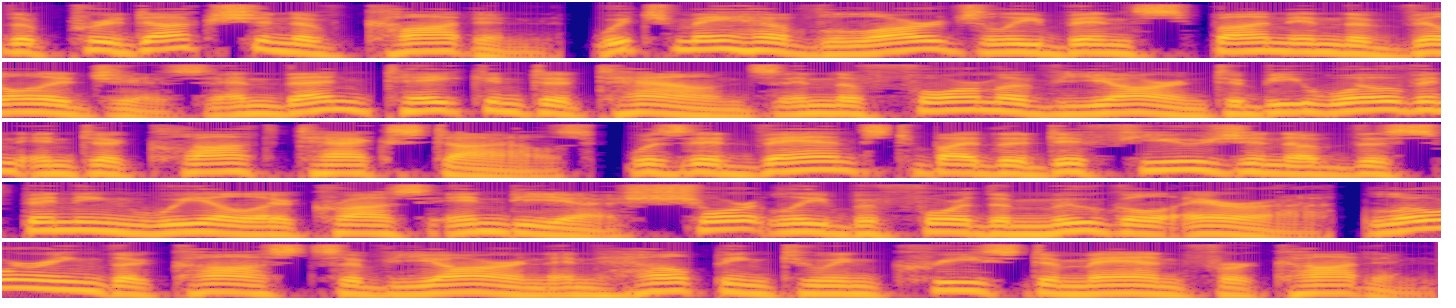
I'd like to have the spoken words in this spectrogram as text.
The production of cotton, which may have largely been spun in the villages and then taken to towns in the form of yarn to be woven into cloth textiles, was advanced by the diffusion of the spinning wheel across India shortly before the Mughal era, lowering the costs of yarn and helping to increase demand for cotton.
